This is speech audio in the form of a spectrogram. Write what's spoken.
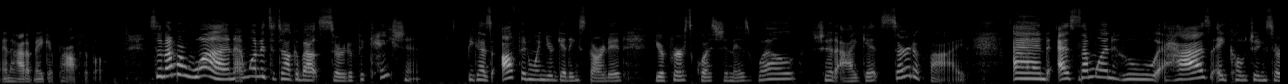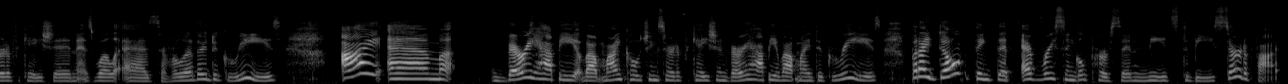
and how to make it profitable. So number one, I wanted to talk about certification because often when you're getting started, your first question is, well, should I get certified? And as someone who has a coaching certification as well as several other degrees, I am very happy about my coaching certification, very happy about my degrees, but I don't think that every single person needs to be certified.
